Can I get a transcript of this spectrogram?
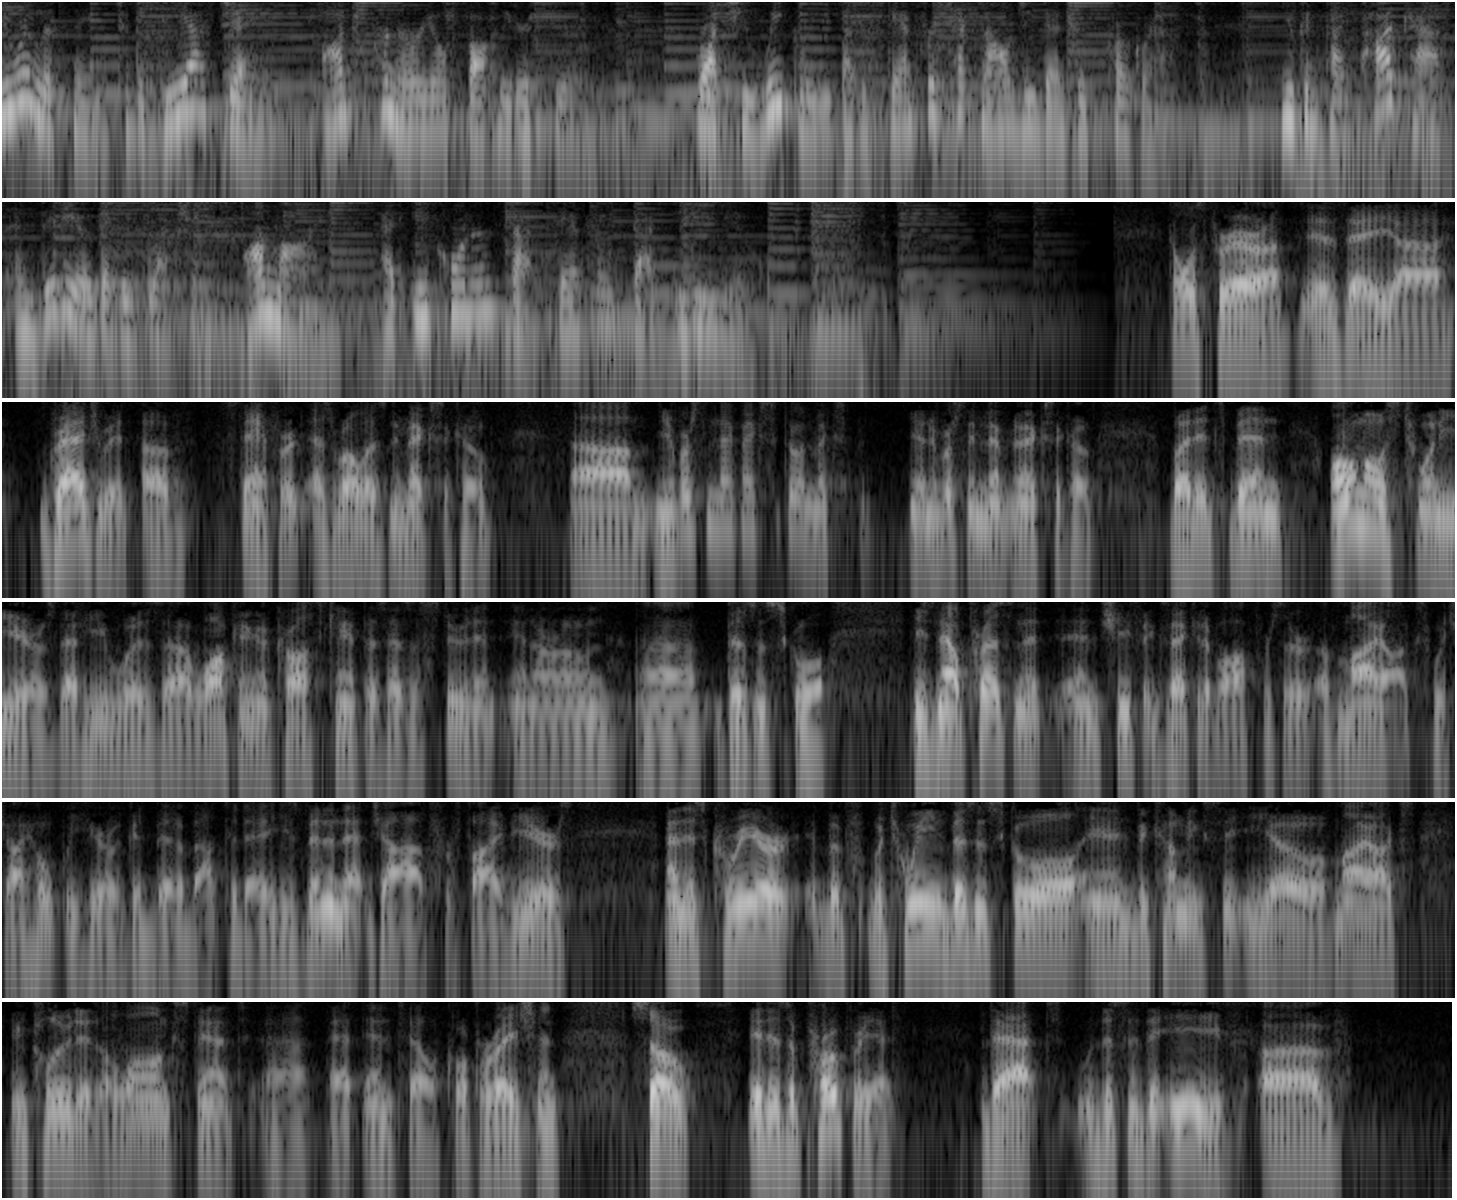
You are listening to the DFJ Entrepreneurial Thought Leader Series, brought to you weekly by the Stanford Technology Ventures Program. You can find podcasts and videos of these lectures online at ecorner.stanford.edu. Carlos Perea is a uh, graduate of Stanford as well as New Mexico, um, University of New Mexico in Mexico, University of New Mexico. But it's been almost 20 years that he was uh, walking across campus as a student in our own uh, business school. He's now president and chief executive officer of Miox, which I hope we hear a good bit about today. He's been in that job for five years. And his career between business school and becoming CEO of Miox included a long stint uh, at Intel Corporation. So it is appropriate that this is the eve of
